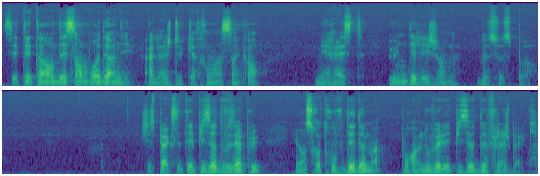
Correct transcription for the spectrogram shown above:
s'est éteint en décembre dernier, à l'âge de 85 ans, mais reste une des légendes de ce sport. J'espère que cet épisode vous a plu et on se retrouve dès demain pour un nouvel épisode de Flashback.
